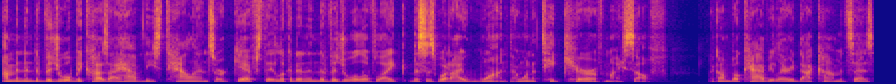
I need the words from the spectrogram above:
I'm an individual because I have these talents or gifts. They look at an individual of like, this is what I want. I want to take care of myself. Like on vocabulary.com, it says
